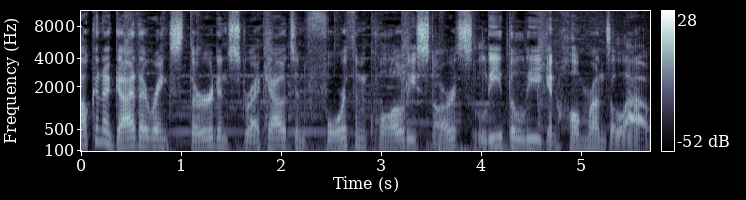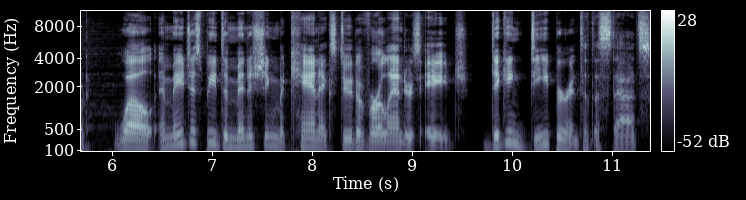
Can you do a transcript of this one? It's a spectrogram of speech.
How can a guy that ranks third in strikeouts and fourth in quality starts lead the league in home runs allowed? Well, it may just be diminishing mechanics due to Verlander's age. Digging deeper into the stats,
